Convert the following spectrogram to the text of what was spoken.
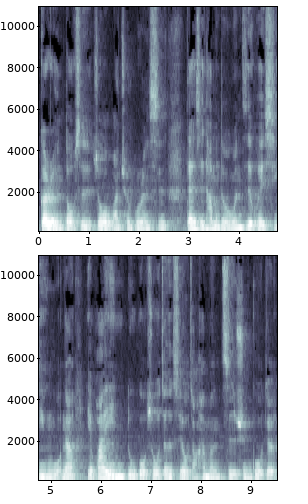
个人都是就完全不认识，但是他们的文字会吸引我。那也欢迎，如果说真的是有找他们咨询过的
